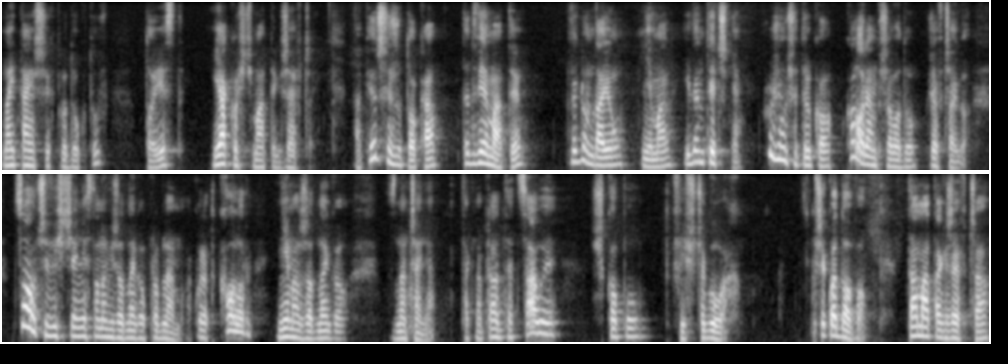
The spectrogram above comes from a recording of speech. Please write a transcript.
najtańszych produktów, to jest jakość maty grzewczej. Na pierwszy rzut oka te dwie maty wyglądają niemal identycznie. Różnią się tylko kolorem przewodu grzewczego, co oczywiście nie stanowi żadnego problemu. Akurat kolor nie ma żadnego znaczenia. Tak naprawdę cały szkopuł tkwi w szczegółach. Przykładowo, ta mata grzewcza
